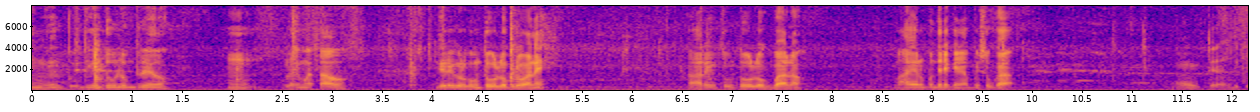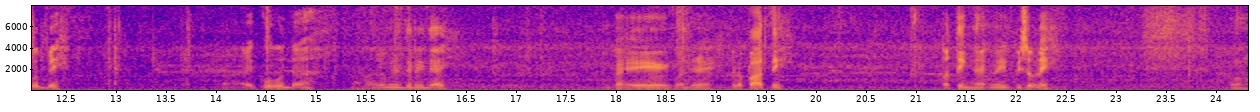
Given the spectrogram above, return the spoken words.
Hmm, pwede kang tulog dire oh. Hmm, wala yung mga tao. Dire ko kung tulog ro ani. Aring tulog ba no? Mayroon po dire kanya pisuga. Te- likod be. Ay ko da. Ano mo dire day? Kay ko dire kalapati. Pating ay, may piso ni. Oh,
